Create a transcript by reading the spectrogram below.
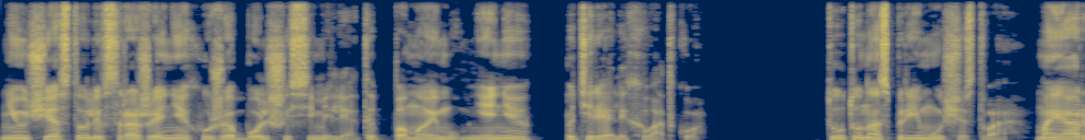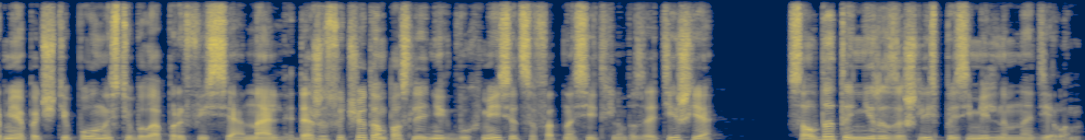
не участвовали в сражениях уже больше семи лет и, по моему мнению, потеряли хватку. Тут у нас преимущество. Моя армия почти полностью была профессиональной. Даже с учетом последних двух месяцев относительного затишья, солдаты не разошлись по земельным наделам,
